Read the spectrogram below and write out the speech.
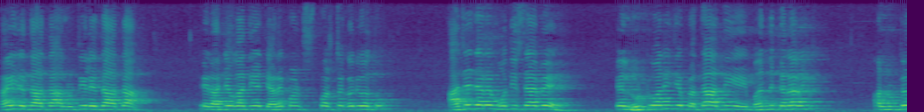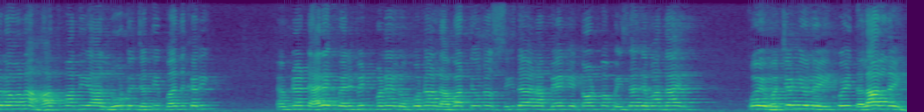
ખાઈ જતા હતા, લૂંટી લેતા હતા. એ રાજીવ ગાંધીએ ત્યારે પણ સ્પષ્ટ કર્યું હતું. આજે જ્યારે મોદી સાહેબે એ લૂંટવાની જે પ્રથા હતી એ બંધ કરાવી. આ લૂંટરાઓના હાથમાંથી આ લૂંટ જતી બંધ કરી. એમને ડાયરેક્ટ બેનિફિટ મળે, લોકોના લાભાર્થીઓના સીધા એના બેંક એકાઉન્ટમાં પૈસા જમા થાય. કોઈ વચેટિયો નહીં, કોઈ દલાલ નહીં.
